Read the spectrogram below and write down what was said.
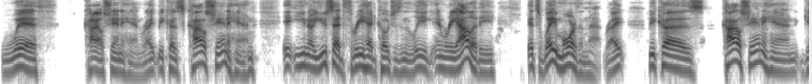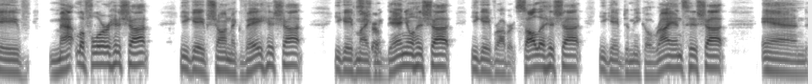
with Kyle Shanahan, right? Because Kyle Shanahan, it, you know, you said three head coaches in the league. In reality, it's way more than that, right? Because Kyle Shanahan gave Matt LaFleur his shot. He gave Sean McVay his shot. He gave Mike McDaniel his shot. He gave Robert Saleh his shot. He gave DeMeco Ryans his shot. And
